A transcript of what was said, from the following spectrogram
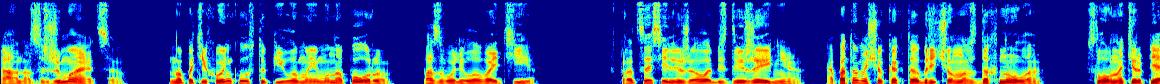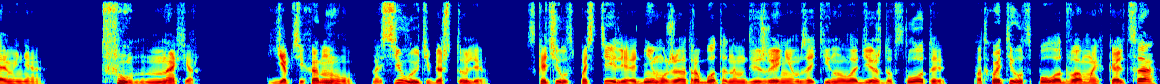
А она зажимается. Но потихоньку уступила моему напору. Позволила войти. В процессе лежала без движения, а потом еще как-то обреченно вздохнула, словно терпя меня. Тфу, нахер. Я психанул. Насилую тебя, что ли? Скочил с постели, одним уже отработанным движением закинул одежду в слоты, подхватил с пола два моих кольца,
